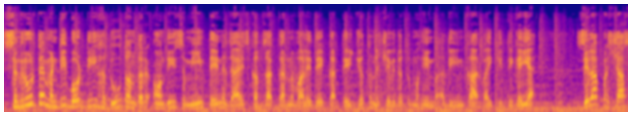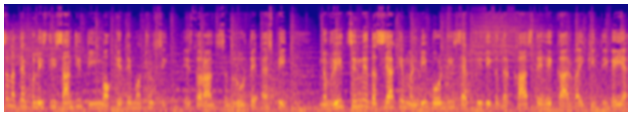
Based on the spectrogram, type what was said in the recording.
ਸੰਗਰੂਰ ਤੇ ਮੰਡੀ ਬੋਰਡ ਦੀ ਹਦੂਦ ਅੰਦਰ ਆਉਂਦੀ ਜ਼ਮੀਨ ਤੇ ਨਜਾਇਜ਼ ਕਬਜ਼ਾ ਕਰਨ ਵਾਲੇ ਦੇ ਘਰ ਤੇ ਯੁੱਧ ਨਸ਼ੇ ਵਿਰੁੱਧ ਮੁਹਿੰਮ ਅਧੀਨ ਕਾਰਵਾਈ ਕੀਤੀ ਗਈ ਹੈ। ਜ਼ਿਲ੍ਹਾ ਪ੍ਰਸ਼ਾਸਨ ਅਤੇ ਪੁਲਿਸ ਦੀ ਸਾਂਝੀ ਟੀਮ ਮੌਕੇ ਤੇ ਮੌਜੂਦ ਸੀ। ਇਸ ਦੌਰਾਨ ਸੰਗਰੂਰ ਦੇ ਐਸਪੀ ਨਵਰੀਤ ਸਿੰਘ ਨੇ ਦੱਸਿਆ ਕਿ ਮੰਡੀ ਬੋਰਡ ਦੀ ਸੈਕਟਰੀ ਦੀ ਇੱਕ ਦਰਖਾਸਤ ਤੇ ਇਹ ਕਾਰਵਾਈ ਕੀਤੀ ਗਈ ਹੈ।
